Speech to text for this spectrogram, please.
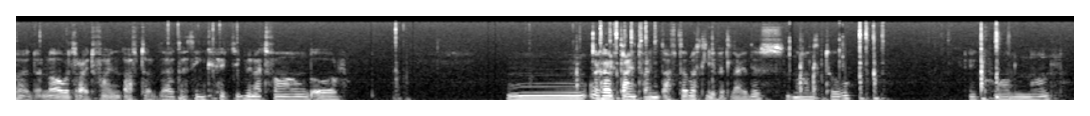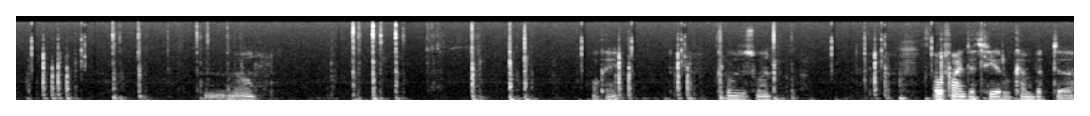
I don't know, we'll try to find after that. I think HTTP not found or mm, I'll try and find it after, let's leave it like this. Null 2 equal null null okay close one. I will find it here we can put uh,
